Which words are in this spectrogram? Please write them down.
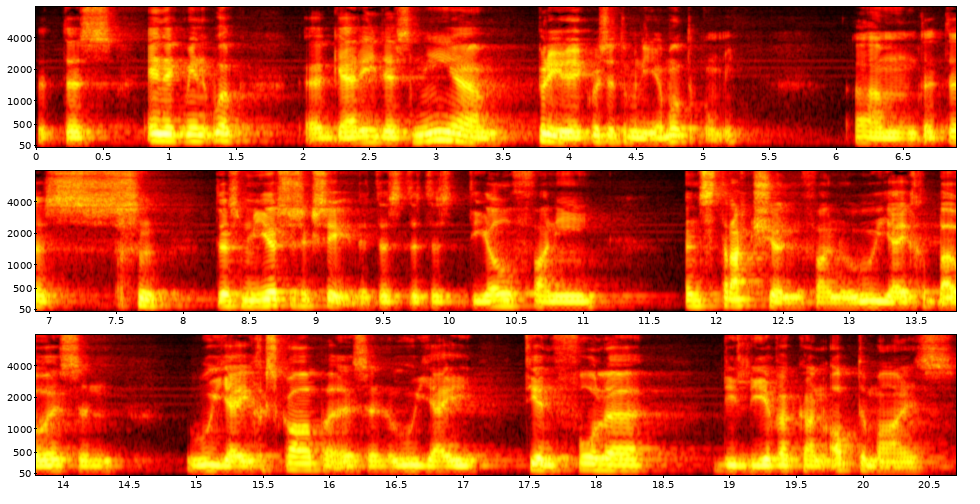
Dit is en ek meen ook uh, Gary, dis nie 'n um, ehm, prerequisite om in die hemel te kom nie. Ehm um, dit is dis meer soos ek sê, dit is dit is deel van die instruction van hoe jy gebou is en hoe jy geskape is en hoe jy teen volle die lewe kan optimize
